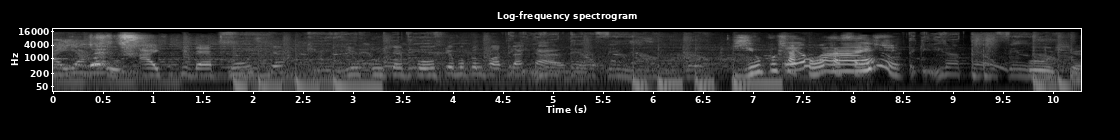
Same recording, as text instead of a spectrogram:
Aí, Arthur, aí se tiver puxa, Gil puxa é pouco, eu vou pelo voto da casa. Gil puxa Eu pouca, acho. sério? Puxa.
